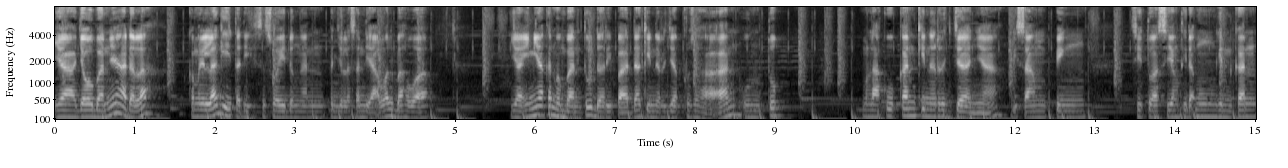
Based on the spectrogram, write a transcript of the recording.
Ya jawabannya adalah kembali lagi tadi sesuai dengan penjelasan di awal bahwa ya ini akan membantu daripada kinerja perusahaan untuk melakukan kinerjanya di samping situasi yang tidak memungkinkan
